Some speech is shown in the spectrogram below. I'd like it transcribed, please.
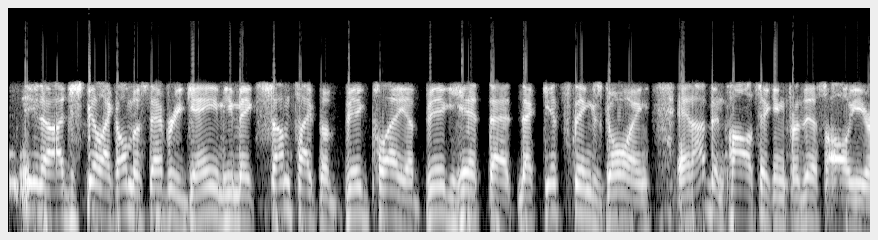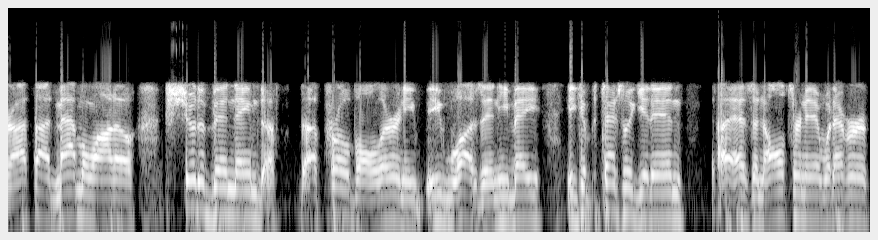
You know, I just feel like almost every game he makes some type of big play, a big hit that that gets things going. And I've been politicking for this all year. I thought Matt Milano should have been named a, a Pro Bowler, and he he wasn't. He may he could potentially get in uh, as an alternate, whatever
